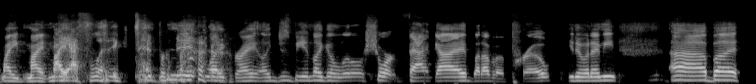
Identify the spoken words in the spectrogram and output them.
my my my athletic temperament like right? Like just being like a little short fat guy but i'm a pro you know what i mean? Uh but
